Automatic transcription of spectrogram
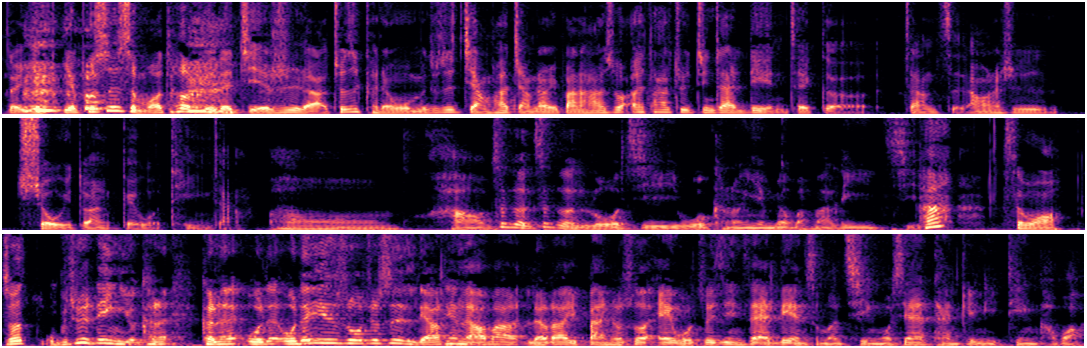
对，也也不是什么特别的节日啊，就是可能我们就是讲话讲到一半，他说，哎，他最近在练这个这样子，然后他就是秀一段给我听，这样。哦，好，这个这个逻辑我可能也没有办法理解。啊？什么？你说我不确定，有可能，可能我的我的意思说，就是聊天聊到聊到一半，就说，哎、我最近在练什么琴，我现在弹给你听，好不好？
